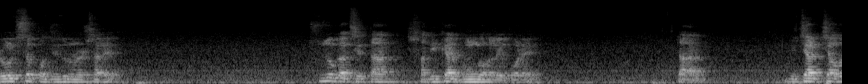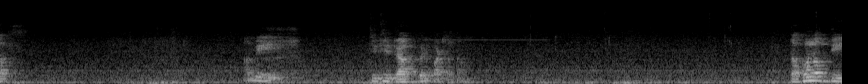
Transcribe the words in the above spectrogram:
রুলস অফ প্রসিডিউর অনুসারে। সুযোগ আছে, তার স্বাধিকার ভঙ্গ হলে পরে তার বিচার চাওয়ার আমি চিঠি ড্রাফট করে পাঠালাম। তখন অবধি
